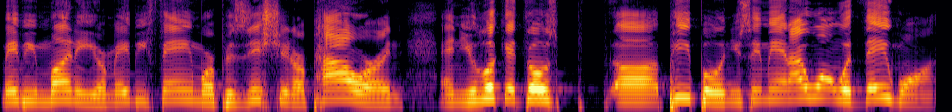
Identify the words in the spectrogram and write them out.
maybe money or maybe fame or position or power and and you look at those uh, people and you say man i want what they want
